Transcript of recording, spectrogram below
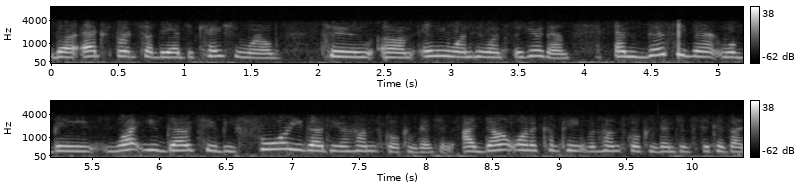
the experts of the education world to um, anyone who wants to hear them. And this event will be what you go to before you go to your homeschool convention. I don't want to compete with homeschool conventions because I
